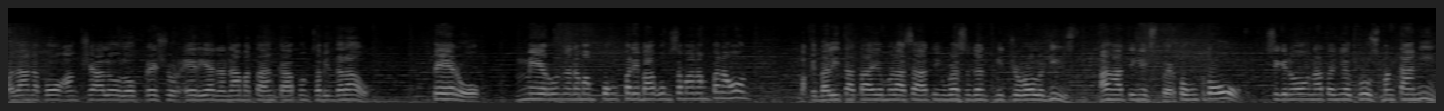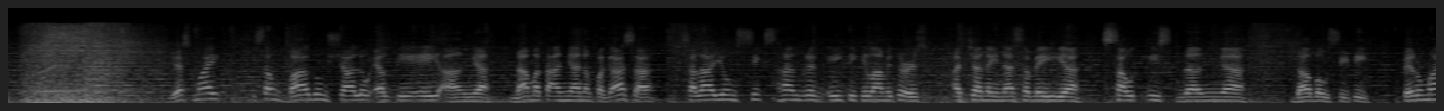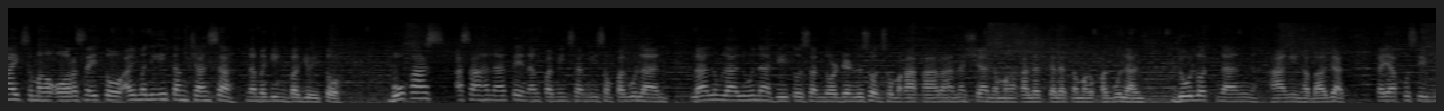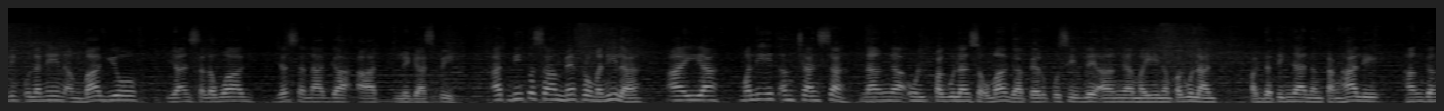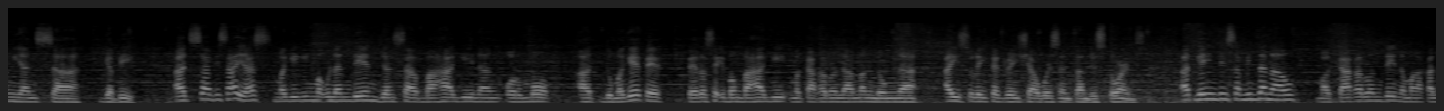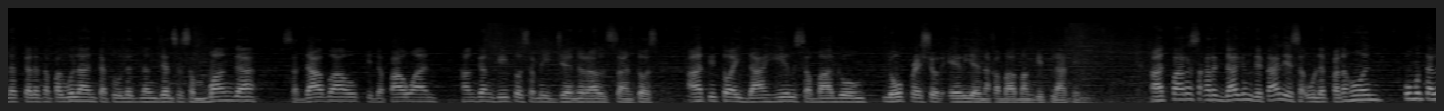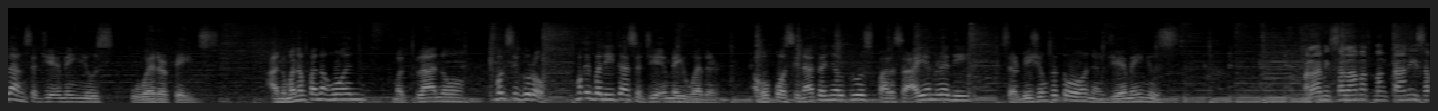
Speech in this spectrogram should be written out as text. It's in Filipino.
Wala na po ang shallow low pressure area na namatahan kapon sa Mindanao. Pero meron na naman pong panibagong sama ng panahon. Makibalita tayo mula sa ating resident meteorologist, ang ating ekspertong totoo, si Ginoong Nathaniel Cruz Mangtani. Yes, Mike, isang bagong shallow LPA ang uh, namataan nga ng pag-asa sa layong 680 kilometers at yan ay nasa may uh, southeast ng uh, Davao City. Pero Mike, sa mga oras na ito ay maliit ang tsansa na maging bagyo ito. Bukas, asahan natin ang paminsan-minsang pagulan, lalong-lalo na dito sa Northern Luzon. So makakaranas siya ng mga kalat-kalat ng mga pagulan dulot ng hanging habagat. Kaya posibleng ulanin ang Bagyo, yan sa Lawag, dyan sa Naga at Legazpi. At dito sa Metro Manila ay ah, maliit ang tsansa ng ul- pagulan sa umaga pero posible ang ah, mahinang pagulan pagdating na ng tanghali hanggang yan sa gabi. At sa Visayas, magiging maulan din dyan sa bahagi ng Ormoc at Dumaguete. Pero sa ibang bahagi, magkakaroon lamang ng uh, isolated rain showers and thunderstorms. At gayon din sa Mindanao, magkakaroon din ng mga kalat-kalat na pagulan katulad ng dyan sa Zamboanga, sa Davao, Kidapawan, hanggang dito sa may General Santos. At ito ay dahil sa bagong low pressure area na kababanggit natin. At para sa karagdagang detalye sa ulat panahon, pumunta lang sa GMA News weather page. Ano man ang panahon, magplano, magsiguro, makibalita sa GMA Weather. Ako po si Nathaniel Cruz para sa I Am Ready, serbisyong totoo ng GMA News. Maraming salamat, Mangtani, sa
